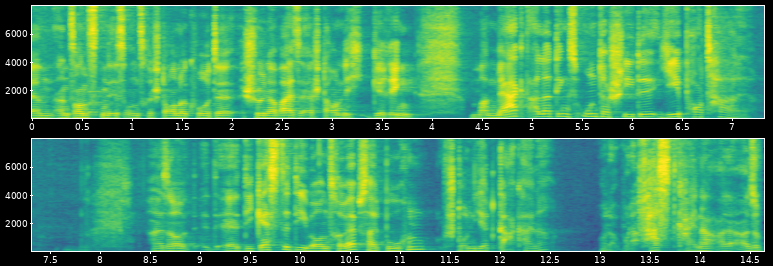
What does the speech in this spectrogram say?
Ähm, ansonsten ist unsere Stornoquote schönerweise erstaunlich gering. Man merkt allerdings Unterschiede je Portal. Also äh, die Gäste, die über unsere Website buchen, storniert gar keiner oder, oder fast keiner. Also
